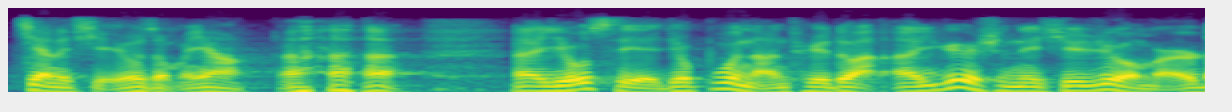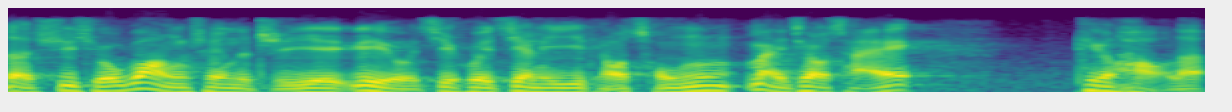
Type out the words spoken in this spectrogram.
见了血又怎么样？呃，由此也就不难推断，呃，越是那些热门的、需求旺盛的职业，越有机会建立一条从卖教材，听好了，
